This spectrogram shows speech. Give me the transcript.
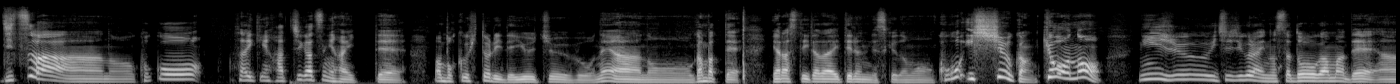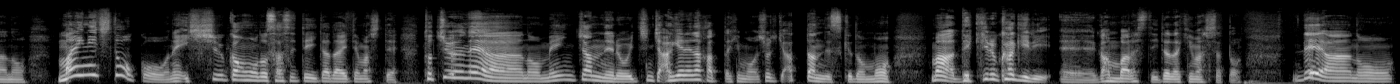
実は、あのーここ、最近8月に入って、まあ、僕一人で YouTube をね、あのー頑張ってやらせていただいてるんですけども、ここ1週間、今日の21時ぐらいに載せた動画まで、あの、毎日投稿をね、1週間ほどさせていただいてまして、途中ね、あの、メインチャンネルを1日上げれなかった日も正直あったんですけども、まあ、できる限り、えー頑張らせていただきましたと。で、あの、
